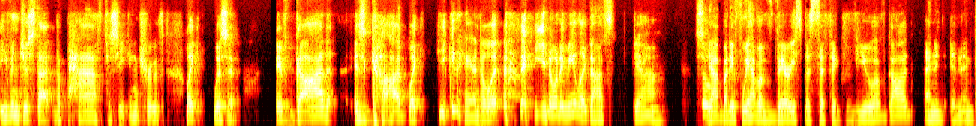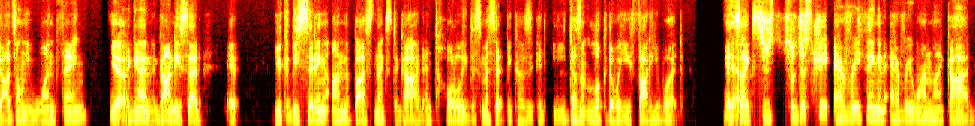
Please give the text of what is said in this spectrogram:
even just that the path to seeking truth. Like, listen, if God is God, like he can handle it. you know what I mean? Like That's, yeah. So yeah. But if we have a very specific view of God and, and, and God's only one thing, yeah. again, Gandhi said, it, you could be sitting on the bus next to God and totally dismiss it because it, he doesn't look the way you thought he would. It's Yeah. like just so just treat everything and everyone like God,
